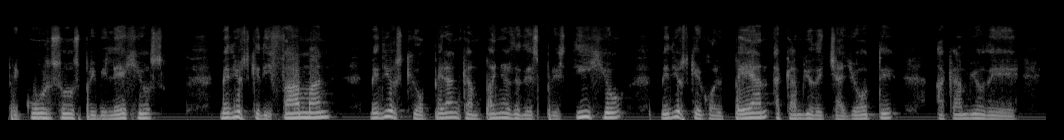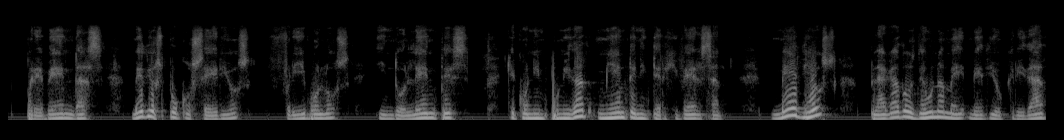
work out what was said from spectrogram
recursos, privilegios, medios que difaman, medios que operan campañas de desprestigio, medios que golpean a cambio de chayote, a cambio de prebendas, medios poco serios, frívolos, indolentes, que con impunidad mienten y tergiversan, medios plagados de una mediocridad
